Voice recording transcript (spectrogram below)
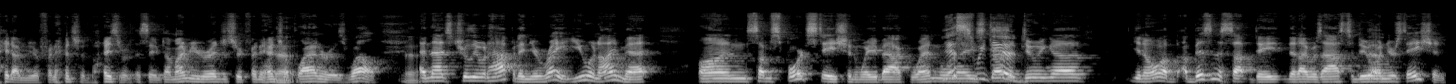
right i'm your financial advisor at the same time i'm your registered financial Yeah. planner as well Yeah. and that's truly what happened and you're right you and i met on some sports station way back when when Yes, i we started did. doing a you know a, a business update that i was asked to do Yeah. on your station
